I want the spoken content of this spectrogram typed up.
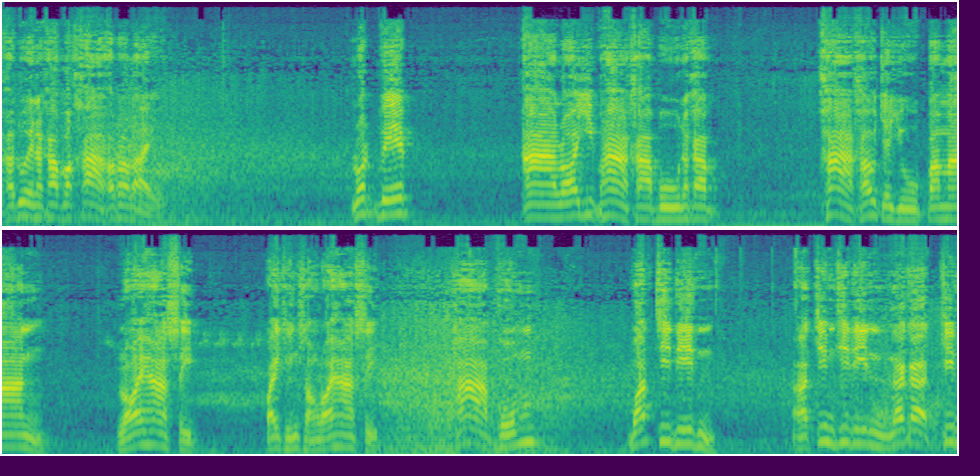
เขาด้วยนะครับ ว่าค่าเขาเท่าไหร่ รถเวฟ R ร้อยยี่ห้าคาบูนะครับ ค่าเขาจะอยู่ประมาณ ร้อยห้าสิบไปถึงสองร้อยห้าสิบถ้าผมวัดที่ดินอ่าจิ้มที่ดินแล้วก็จิ้ม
